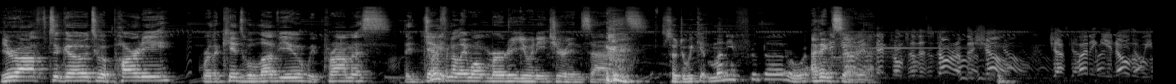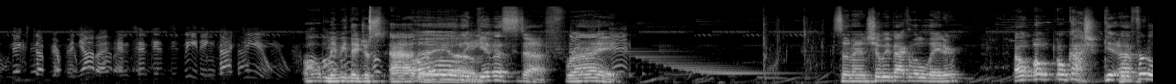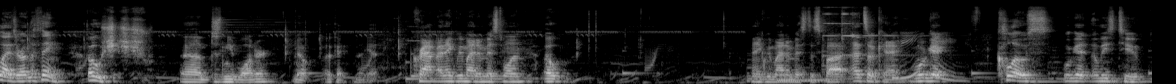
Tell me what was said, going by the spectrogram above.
You're off to go to a party where the kids will love you. We promise. They definitely won't murder you and eat your insides. So do we get money for that, or what? I think so. Pinata Yeah. Central to the star of the show. Just letting you know that we fixed up your pinata and sent it speeding back to you. Oh, maybe they just add a. Oh, they um, give us stuff, right? So then she'll be back a little later. Oh, oh, oh gosh! Get uh, fertilizer on the thing. Oh, shh, shh. Um, does it need water? No. Okay, not yet. Crap! I think we might have missed one. Oh, I think we might have missed a spot. That's okay. We'll get close. We'll get at least two.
